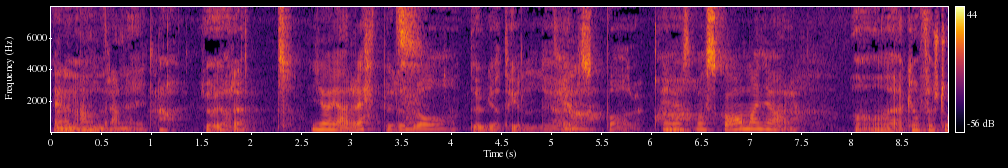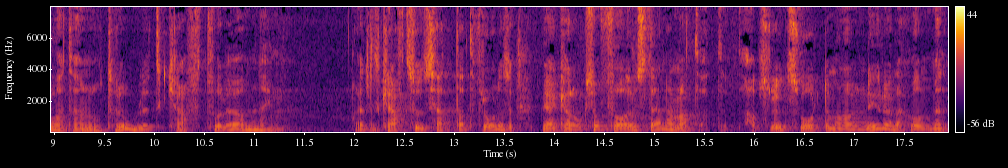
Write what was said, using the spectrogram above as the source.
Är den andra nöjd? Gör jag rätt? Gör jag rätt? Blir det bra? Duger jag till? Är jag älskbar? Är det, vad ska man göra? Ja, jag kan förstå att det är en otroligt kraftfull övning. Ett kraftfullt sätt att förhålla sig. Men jag kan också föreställa mig att, att det är absolut svårt när man har en ny relation. Men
